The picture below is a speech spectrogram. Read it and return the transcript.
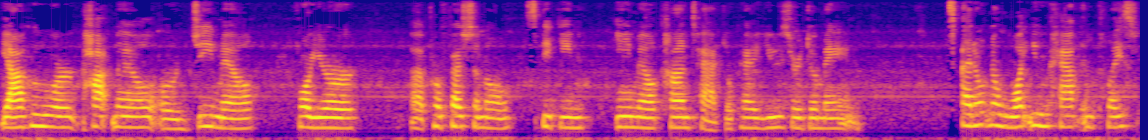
Yahoo or Hotmail or Gmail for your uh, professional speaking email contact, okay? Use your domain. I don't know what you have in place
